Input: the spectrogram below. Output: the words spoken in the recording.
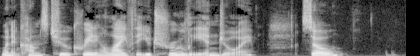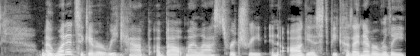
when it comes to creating a life that you truly enjoy. So I wanted to give a recap about my last retreat in August because I never really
